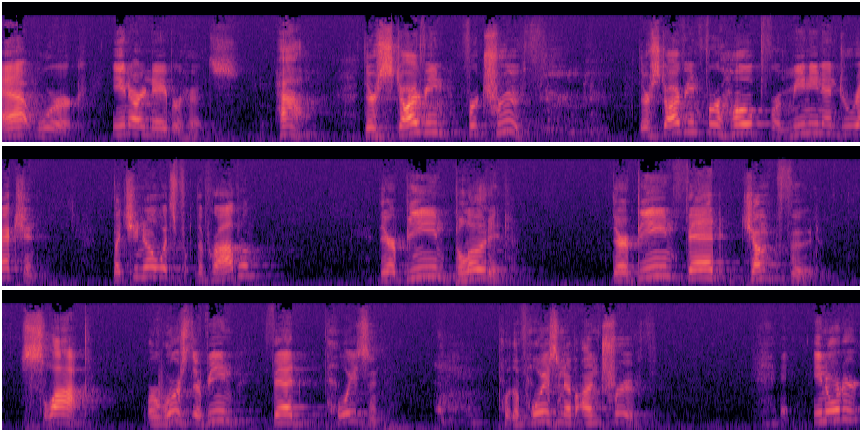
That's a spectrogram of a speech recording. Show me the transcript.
at work, in our neighborhoods. How? They're starving for truth. They're starving for hope, for meaning and direction. But you know what's the problem? They're being bloated. They're being fed junk food, slop, or worse, they're being fed poison, the poison of untruth. In order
